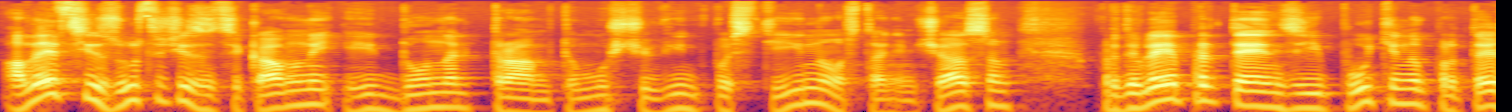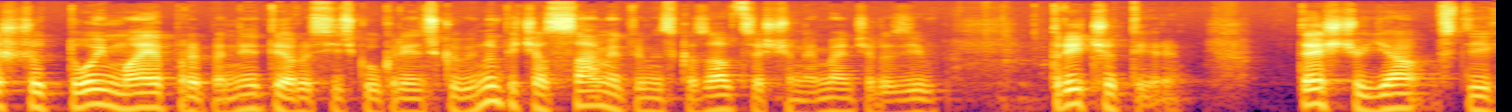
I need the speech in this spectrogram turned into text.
Але в цій зустрічі зацікавлений і Дональд Трамп, тому що він постійно останнім часом придивляє претензії Путіну про те, що той має припинити російсько-українську війну. Під час саміту він сказав це щонайменше разів 3-4. Те, що я встиг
